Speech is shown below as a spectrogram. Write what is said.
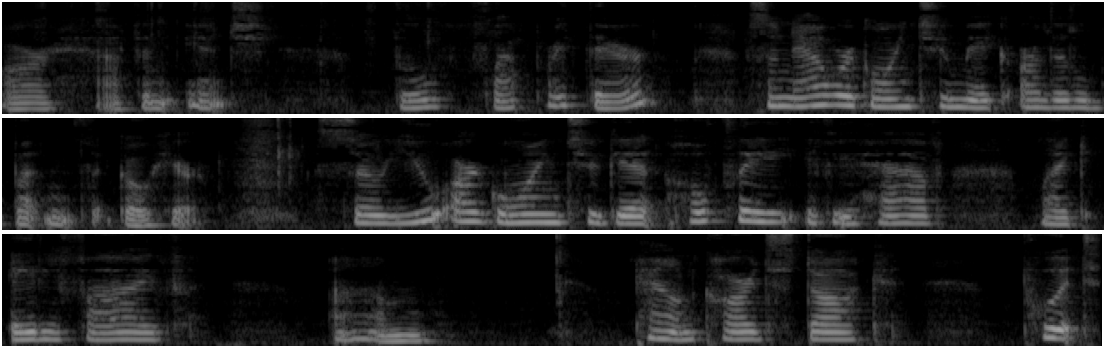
our half an inch little flap right there. So now we're going to make our little buttons that go here. So you are going to get, hopefully if you have like 85 um, pound cardstock, put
